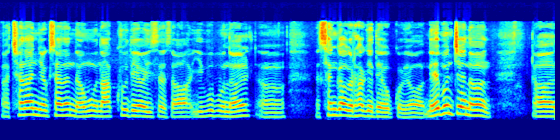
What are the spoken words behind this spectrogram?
어, 천안 역사는 너무 낙후되어 있어서 이 부분을 어, 생각을 하게 되었고요. 네 번째는 어,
